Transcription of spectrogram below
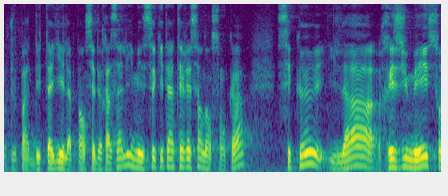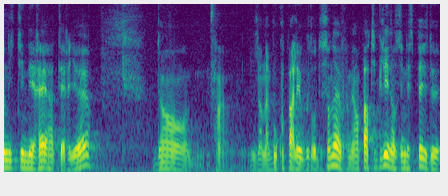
je ne vais pas détailler la pensée de Razali, mais ce qui est intéressant dans son cas, c'est qu'il a résumé son itinéraire intérieur dans, enfin, il en a beaucoup parlé autour de son œuvre, mais en particulier dans une espèce de,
